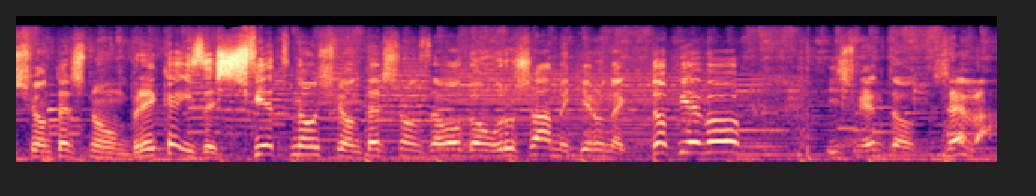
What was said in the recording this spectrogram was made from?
świąteczną brykę i ze świetną świąteczną załogą ruszamy kierunek do Piewo i święto drzewa.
